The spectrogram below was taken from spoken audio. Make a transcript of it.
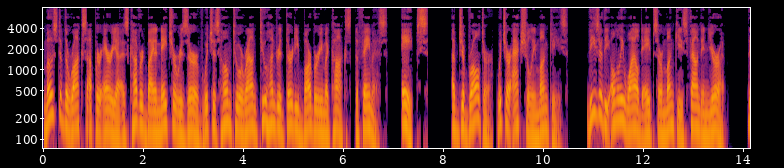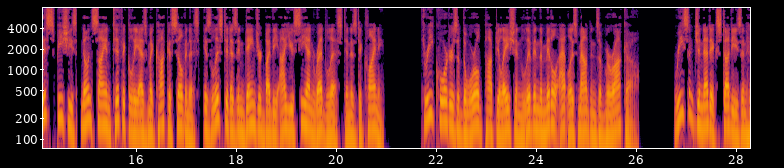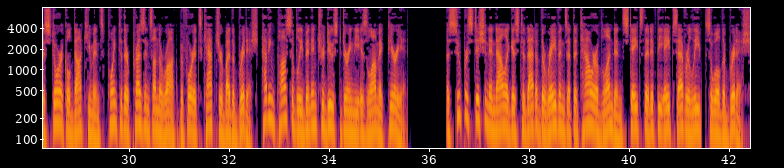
Most of the rock's upper area is covered by a nature reserve which is home to around 230 Barbary macaques, the famous apes of Gibraltar, which are actually monkeys. These are the only wild apes or monkeys found in Europe. This species, known scientifically as Macaca sylvanus, is listed as endangered by the IUCN Red List and is declining. Three-quarters of the world population live in the Middle Atlas Mountains of Morocco. Recent genetic studies and historical documents point to their presence on the rock before its capture by the British, having possibly been introduced during the Islamic period. A superstition analogous to that of the ravens at the Tower of London states that if the apes ever leave, so will the British.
